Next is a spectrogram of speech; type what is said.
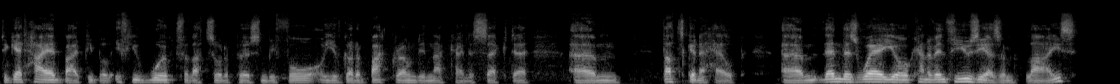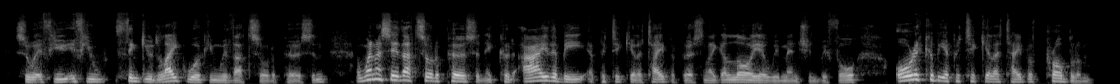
to get hired by people if you've worked for that sort of person before or you've got a background in that kind of sector. Um, that's going to help. Um, then there's where your kind of enthusiasm lies. So if you if you think you'd like working with that sort of person, and when I say that sort of person, it could either be a particular type of person, like a lawyer we mentioned before, or it could be a particular type of problem.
